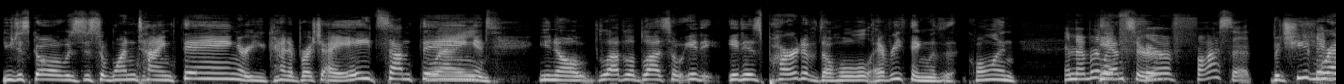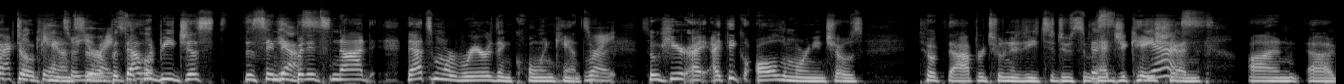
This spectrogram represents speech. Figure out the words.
you just go, it was just a one time thing, or you kind of brush, I ate something, Right. and you know, blah blah blah. So it it is part of the whole everything with colon I remember cancer. like Farrah Fawcett. but she had, She had rectal, rectal cancer, cancer, right. but So that col- would be just the same thing. But it's not. That's more rare than colon cancer, Right. So here, I, I think all the morning shows took the opportunity to do some Just- education yes. on uh,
